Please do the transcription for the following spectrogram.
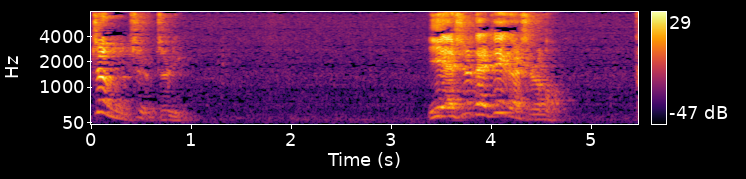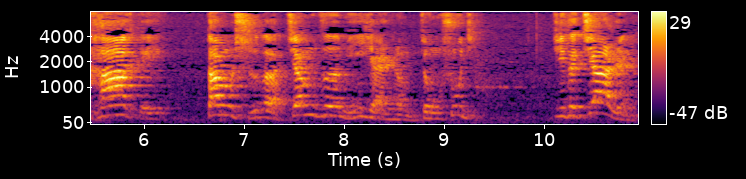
政治之旅，也是在这个时候，他给当时的江泽民先生总书记及他家人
